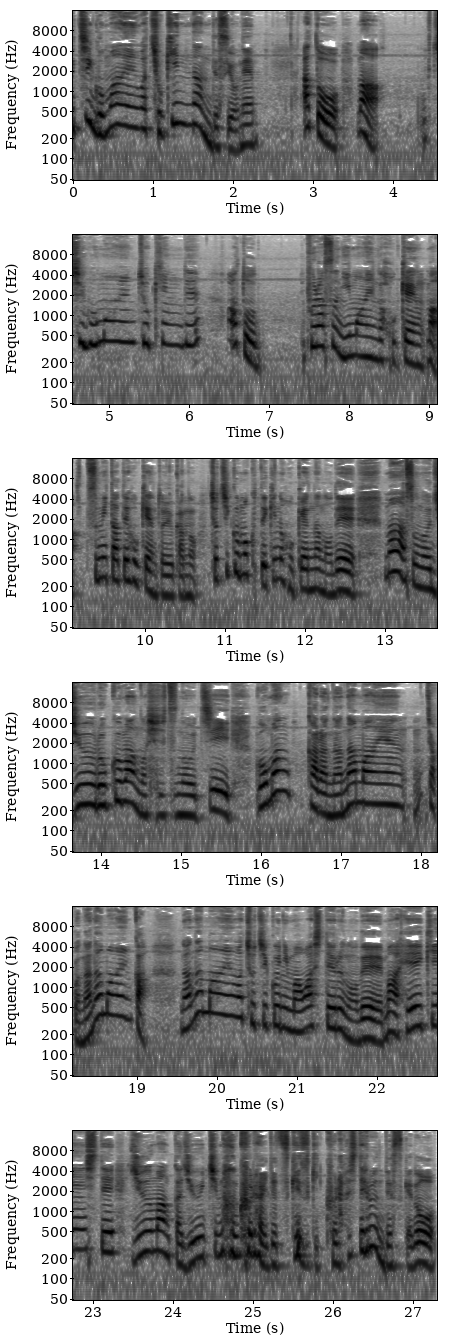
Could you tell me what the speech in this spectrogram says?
うち5万円は貯金なんですよね。あとまあうち5万円貯金であとプラス2万円が保険、まあ、積立保険というかの貯蓄目的の保険なのでまあその16万の支出のうち5万から7万円ん？じゃあこれ7万円か7万円は貯蓄に回してるのでまあ平均して10万か11万くらいで月々暮らしてるんですけど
